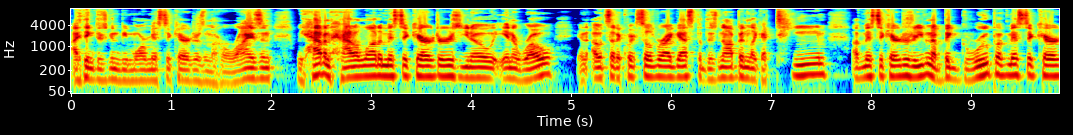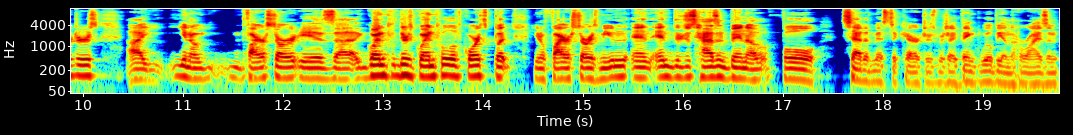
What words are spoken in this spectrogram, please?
I think there's going to be more Mystic characters on the horizon. We haven't had a lot of Mystic characters, you know, in a row, and outside of Quicksilver, I guess, but there's not been like a team of Mystic characters or even a big group of Mystic characters. Uh, you know, Firestar is, uh, Gwen, there's Gwenpool, of course, but, you know, Firestar is Mutant, and, and there just hasn't been a full set of Mystic characters, which I think will be on the horizon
